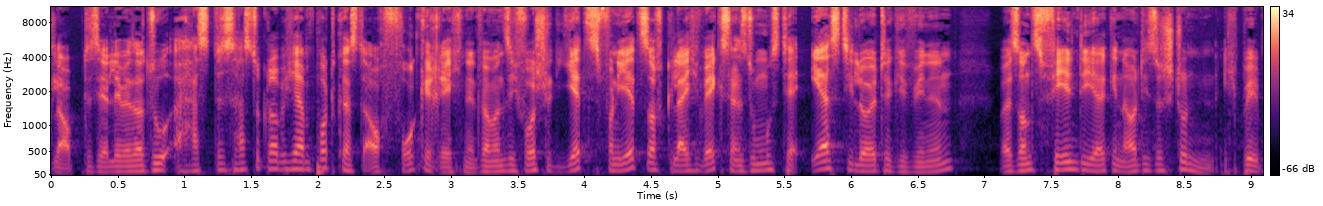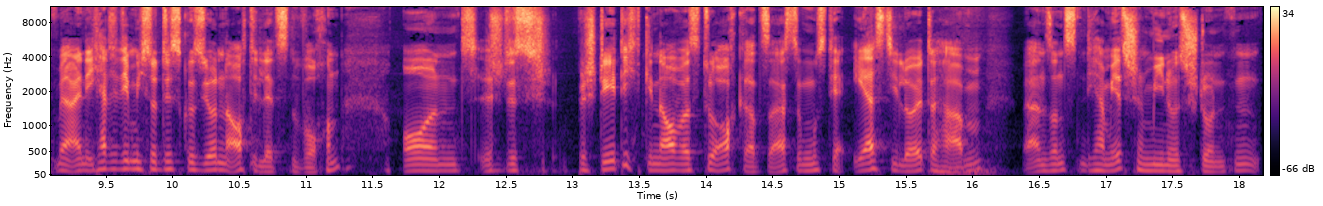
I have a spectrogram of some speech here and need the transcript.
glaube das ehrlich gesagt. Du hast, das hast du, glaube ich, ja im Podcast auch vorgerechnet, wenn man sich vorstellt, jetzt von jetzt auf gleich wechseln. Also du musst ja erst die Leute gewinnen, weil sonst fehlen dir ja genau diese Stunden. Ich bild mir ein, ich hatte nämlich so Diskussionen auch die letzten Wochen und das bestätigt genau, was du auch gerade sagst. Du musst ja erst die Leute haben, weil ansonsten, die haben jetzt schon Minusstunden,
